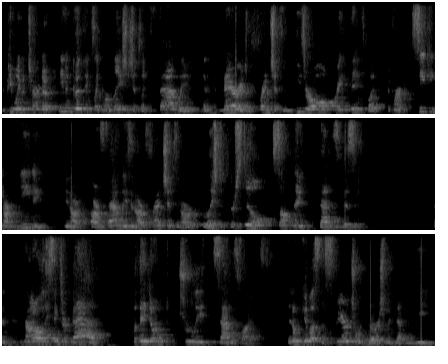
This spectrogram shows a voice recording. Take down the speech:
And people even turn to even good things like relationships, like family and marriage and friendships. And these are all great things. But if we're seeking our meaning in our, our families, in our friendships, in our relationships, there's still something that is missing. And not all these things are bad, but they don't truly satisfy us. They don't give us the spiritual nourishment that we need.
